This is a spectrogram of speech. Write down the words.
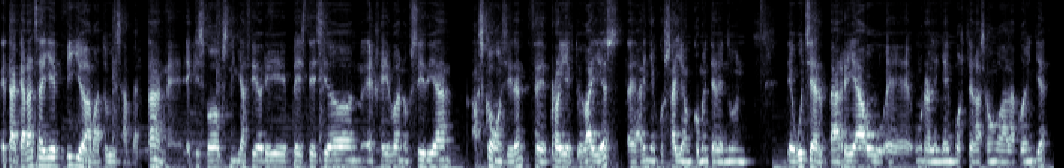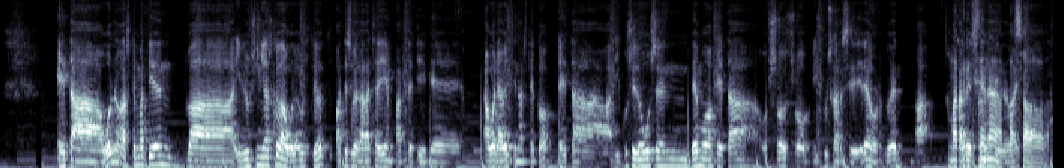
Eta garatzaile piloa batu izan bertan, e, Xbox, Ninja Theory, PlayStation, e, Haven, Obsidian, asko egon ziren, CD proiektu bai ez, e, harineko saioan komente genduen The Witcher berri hau e, Unreal Engine bostega egongo dalako enge. Eta, bueno, azken batien, ba, ilusio asko dagoela uste dut, batez begaratzaileen partetik e, hau erabiltzen hasteko eta ikusi dugu zen demoak eta oso oso ikusgarri dire, orduen, ba, Matrixena izan dut, bai. pasada bada.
